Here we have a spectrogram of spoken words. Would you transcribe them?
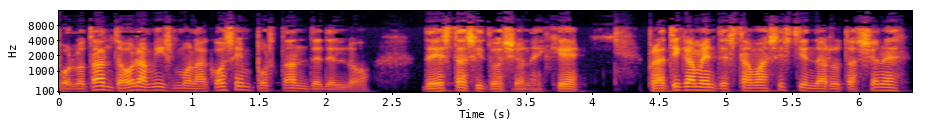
Por lo tanto, ahora mismo la cosa importante de, lo, de esta situación es que prácticamente estamos asistiendo a rotaciones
